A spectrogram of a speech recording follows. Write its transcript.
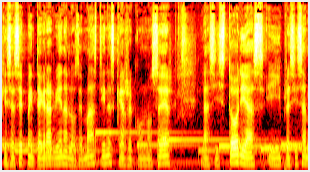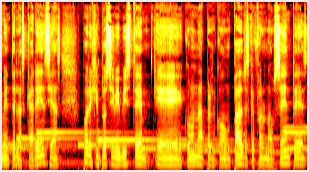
que se sepa integrar bien a los demás. Tienes que reconocer las historias y precisamente las carencias. Por ejemplo, si viviste eh, con, una, con padres que fueron ausentes,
